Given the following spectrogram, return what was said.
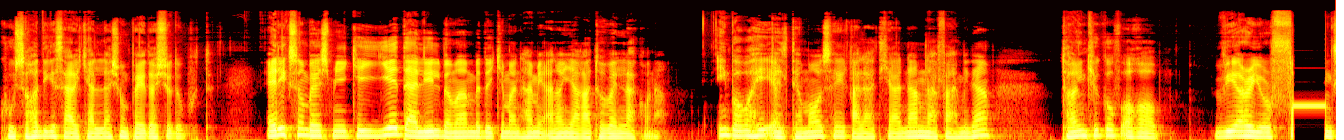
کوسه ها دیگه سرکلشون پیدا شده بود. اریکسون بهش میگه که یه دلیل به من بده که من همین الان یقتو ول نکنم. این بابا هی التماس هی غلط کردم نفهمیدم تا اینکه گفت آقا we are your fucking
